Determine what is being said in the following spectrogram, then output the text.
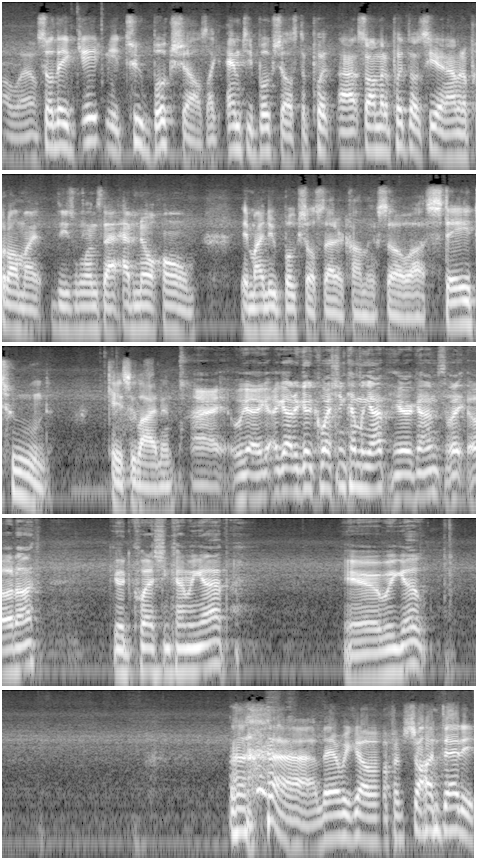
Oh wow. So they gave me two bookshelves, like empty bookshelves, to put. Uh, so I'm going to put those here, and I'm going to put all my these ones that have no home in my new bookshelves that are coming. So uh, stay tuned, Casey Leydon. All right, we got, I got a good question coming up. Here it comes. Wait, hold on. Good question coming up. Here we go. there we go. From Sean Denny.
